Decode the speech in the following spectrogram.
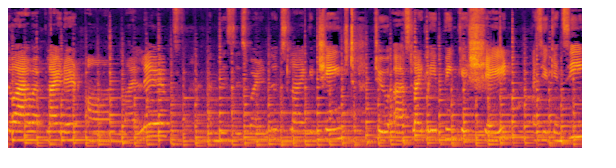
So I have applied it on my lips and this is what it looks like. It changed to a slightly pinkish shade as you can see.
